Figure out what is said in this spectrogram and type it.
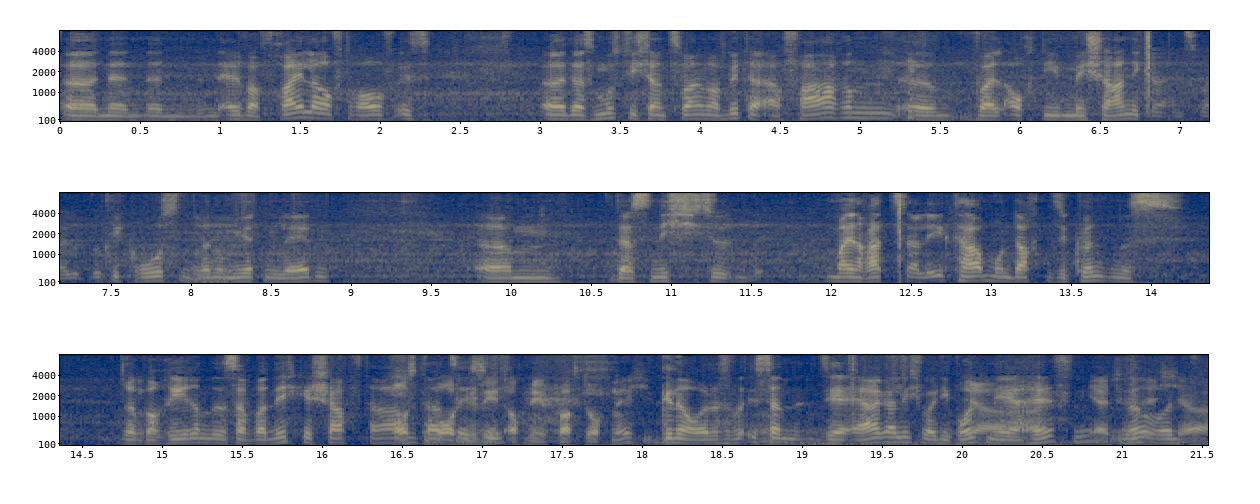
eine, eine, ein Elfer Freilauf drauf ist. Äh, Das musste ich dann zweimal bitter erfahren, äh, weil auch die Mechaniker in zwei wirklich großen, renommierten Läden ähm, das nicht mein Rad zerlegt haben und dachten, sie könnten es reparieren, das aber nicht geschafft haben. Ausgebaut gesehen, auch nee, passt doch nicht. Genau, das ist dann sehr ärgerlich, weil die wollten Ja, mir ja helfen. ja, ne? Und ja.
